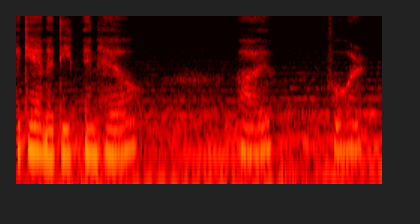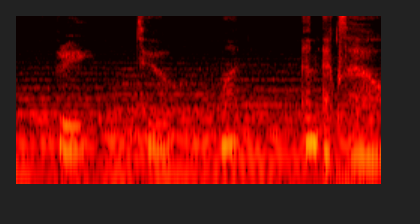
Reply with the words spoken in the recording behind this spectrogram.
Again, a deep inhale. Five, four, three, two, one, and exhale.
